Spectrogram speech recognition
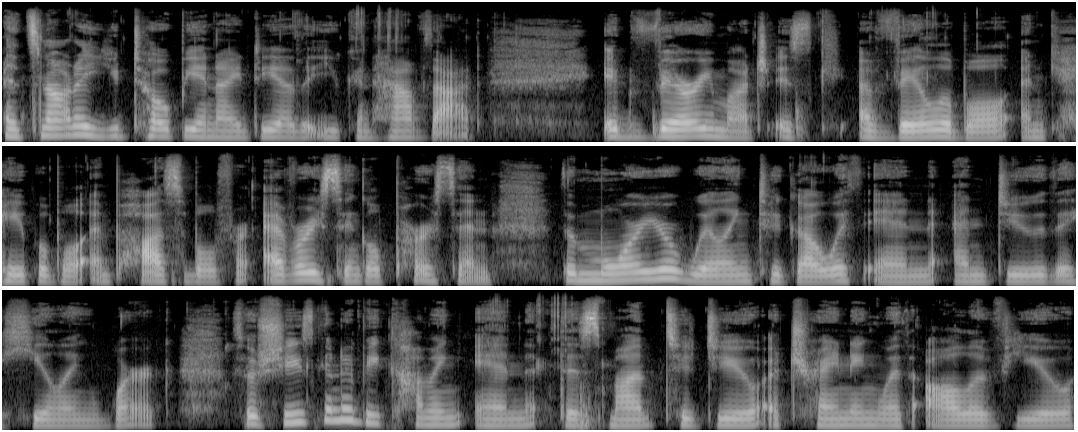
It's not a utopian idea that you can have that it very much is available and capable and possible for every single person the more you're willing to go within and do the healing work. So she's going to be coming in this month to do a training with all of you,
